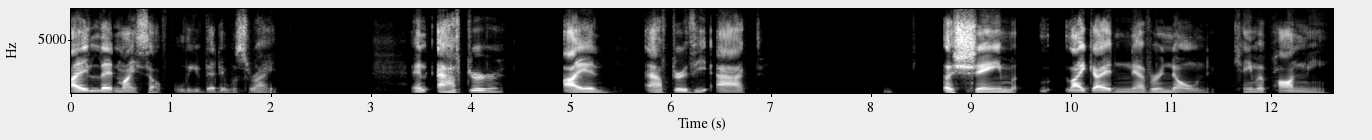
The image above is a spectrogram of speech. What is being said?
I let myself believe that it was right. And after I had after the act a shame like I had never known came upon me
